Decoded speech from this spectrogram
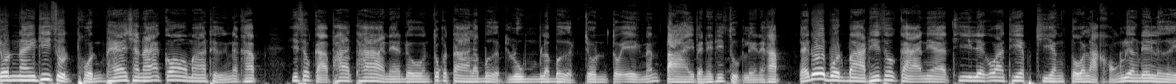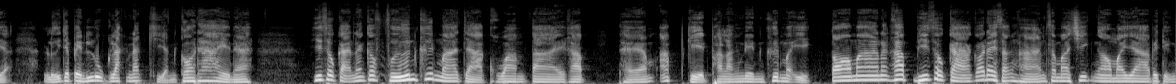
จนในที่สุดผลแพ้ชนะก็มาถึงนะครับฮิโซกะพลาดท่าเนี่ยโดนตุ๊กตาระเบิดลุมระเบิดจนตัวเองนั้นตายไปในที่สุดเลยนะครับ แต่ด้วยบทบาทฮิโซกะเนี่ยที่เรียกว่าเทียบเคียงตัวหลักของเรื่องได้เลยอะหรือจะเป็นลูกรักนักเขียนก็ได้นะ ฮิโซกะนั้นก็ฟื้นขึ้นมาจากความตายครับ แถมอัปเกรดพลังเด่นขึ้นมาอีก ต่อมานะครับฮิโซกะก็ได้สังหารสมาชิกเงามายาไปถึง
